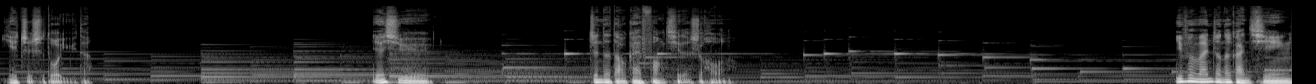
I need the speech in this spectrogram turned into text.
也只是多余的。也许，真的到该放弃的时候了。一份完整的感情，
